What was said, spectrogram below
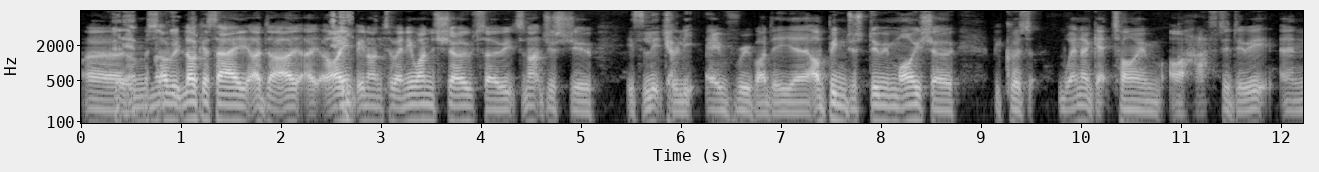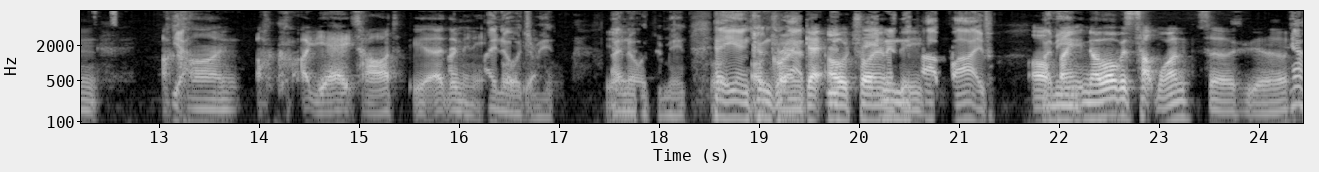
Uh, I'm sorry. Like I say, I, I, I, I ain't been onto anyone's show, so it's not just you. It's literally everybody. Yeah, I've been just doing my show because when I get time, I have to do it, and I Yeah. can't. I can't. Yeah, it's hard. Yeah, at the minute. I know what you mean. Yeah, I know what you mean. But Hey, and I'll try and congrats. get. I'll try and in the be. top five. Oh, I thank. mean- No, I was top one, so yeah. Yeah.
